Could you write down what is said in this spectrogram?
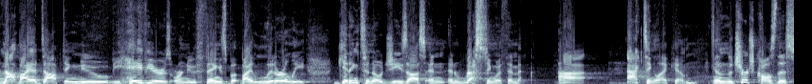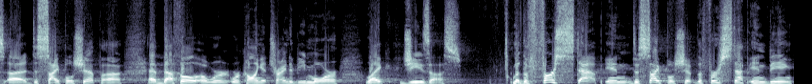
not by adopting new behaviors or new things, but by literally getting to know Jesus and, and resting with him, uh, acting like him. And the church calls this uh, discipleship. Uh, at Bethel, uh, we're, we're calling it trying to be more like Jesus. But the first step in discipleship, the first step in being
